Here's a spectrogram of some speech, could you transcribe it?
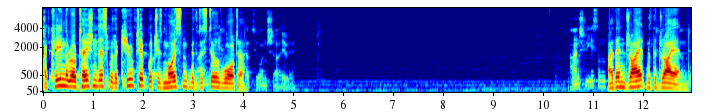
I clean the rotation disc with a Q-tip which is moistened with distilled water. I then dry it with the dry end.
